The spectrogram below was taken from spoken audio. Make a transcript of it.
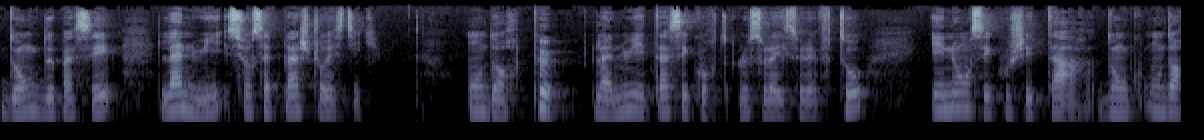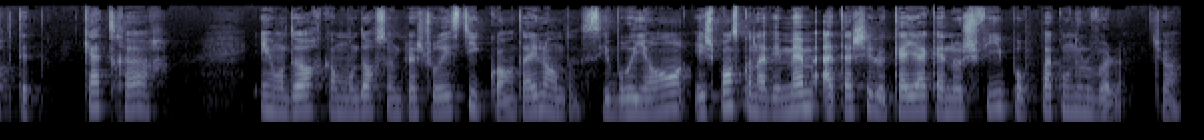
donc de passer la nuit sur cette plage touristique. On dort peu, la nuit est assez courte, le soleil se lève tôt et nous, on s'est couché tard. Donc, on dort peut-être 4 heures. Et on dort comme on dort sur une plage touristique, quoi, en Thaïlande. C'est bruyant. Et je pense qu'on avait même attaché le kayak à nos chevilles pour pas qu'on nous le vole, tu vois.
